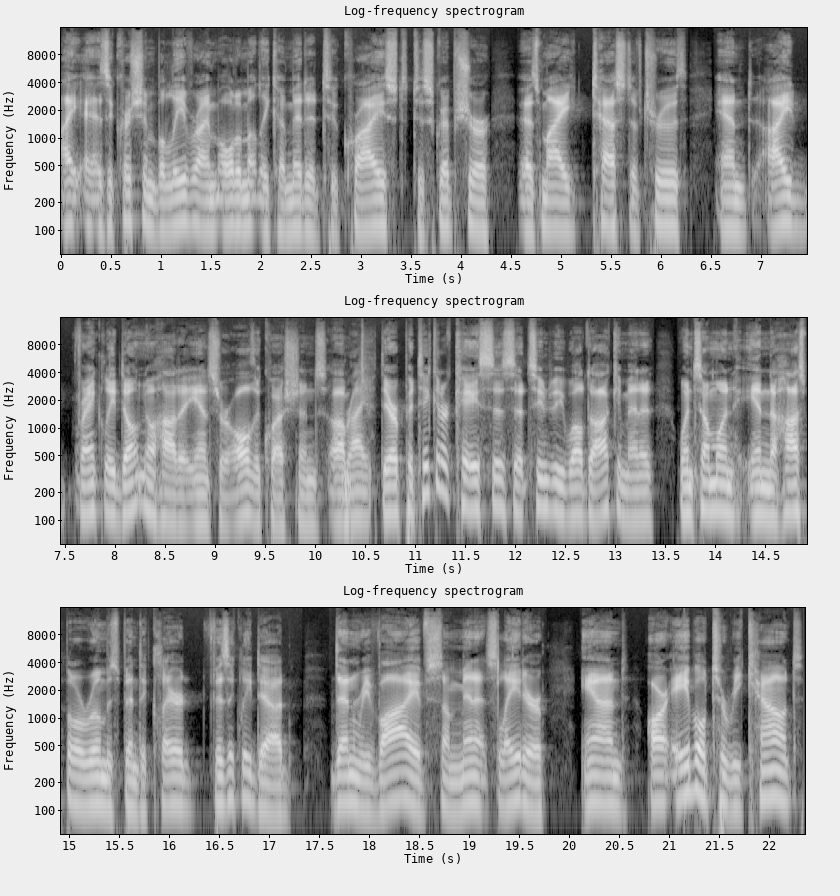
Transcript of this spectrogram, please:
I, as a Christian believer, I'm ultimately committed to Christ, to Scripture as my test of truth. And I frankly don't know how to answer all the questions. Um, Right. There are particular cases that seem to be well documented when someone in the hospital room has been declared physically dead, then revived some minutes later, and are able to recount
